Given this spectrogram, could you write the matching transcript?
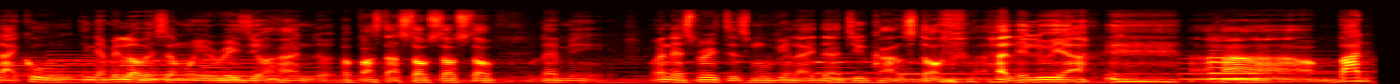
like oh in the middle of a sermon you raise your hand oh, pastor stop stop stop. Let me when the spirit is moving like that you can't stop. Hallelujah. Uh, but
